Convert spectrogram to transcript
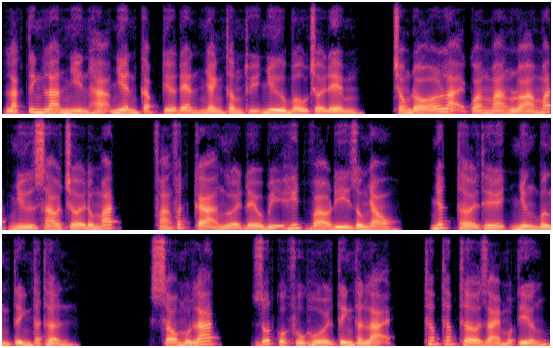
Lạc tinh lan nhìn hạ nhiên cặp kia đen nhánh thâm thúy như bầu trời đêm, trong đó lại quang mang lóa mắt như sao trời đồng mắt, phảng phất cả người đều bị hít vào đi giống nhau, nhất thời thế nhưng bừng tỉnh thất thần. Sau một lát, rốt cuộc phục hồi tinh thần lại, thấp thấp thở dài một tiếng,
